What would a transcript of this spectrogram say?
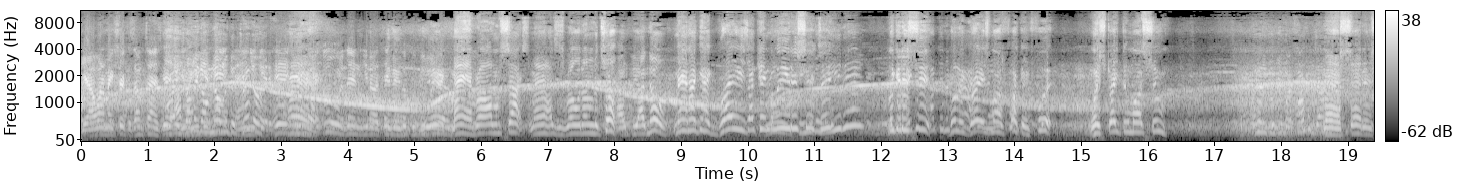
Yeah, I want to make sure because sometimes Yeah, you know, I you don't know hit, with and then you adrenaline. get hit, and like, ooh, and then you know it takes a couple people. Man, bro, all them shots, man. I just rolled under the truck. I, I know. Man, I got grazed. I can't believe this shit, G. Look at this shit. Bullet grazed my fucking foot. Went straight through my shoe. I'm gonna go get my car from down Man, shut this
